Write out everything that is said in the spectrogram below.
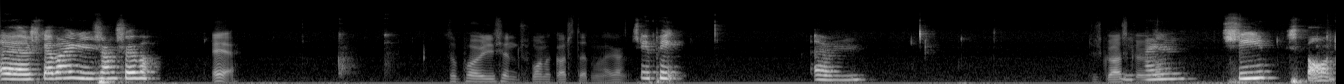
Øh, skal jeg bare ind i den samme server? Ja, ja. Så prøver vi lige at se, om du spawner godt sted den her gang. TP. Øhm, Du skal også skrive. nine, C, spawn.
